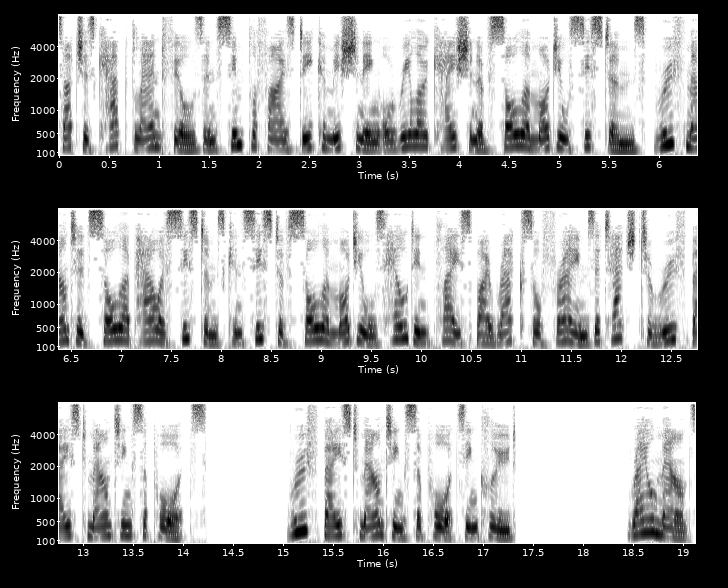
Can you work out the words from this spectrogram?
such as capped landfills and simplifies decommissioning or relocation of solar module systems. Roof-mounted solar power systems consist of solar modules held in place by racks or frames attached to roof-based mounting supports. Roof-based mounting supports include Rail mounts,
